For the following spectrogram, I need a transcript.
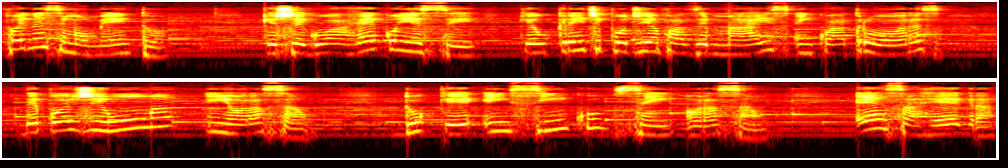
Foi nesse momento que chegou a reconhecer que o crente podia fazer mais em quatro horas depois de uma em oração do que em cinco sem oração. Essa regra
